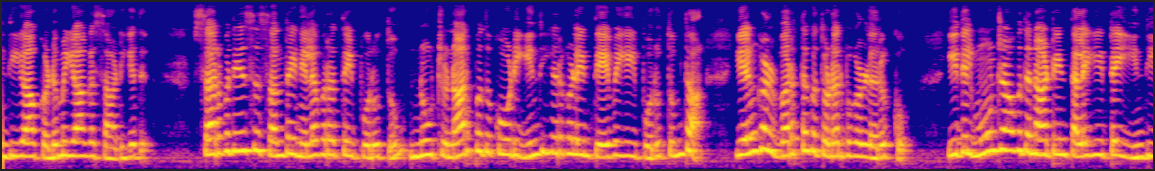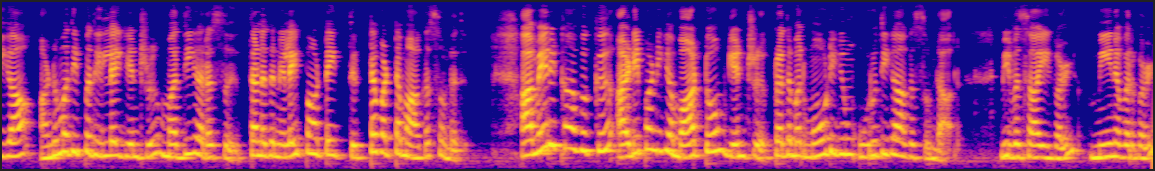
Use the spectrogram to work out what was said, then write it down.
இந்தியா கடுமையாக சாடியது. சர்வதேச சந்தை நிலவரத்தை பொறுத்தும் நூற்று நாற்பது கோடி இந்தியர்களின் தேவையை பொறுத்தும் தான் எங்கள் வர்த்தக தொடர்புகள் இருக்கும். இதில் மூன்றாவது நாட்டின் தலையீட்டை இந்தியா அனுமதிப்பதில்லை என்று மத்திய அரசு தனது நிலைப்பாட்டை திட்டவட்டமாக சொன்னது. அமெரிக்காவுக்கு அடிபணிய மாட்டோம் என்று பிரதமர் மோடியும் உறுதியாக சொன்னார். விவசாயிகள் மீனவர்கள்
